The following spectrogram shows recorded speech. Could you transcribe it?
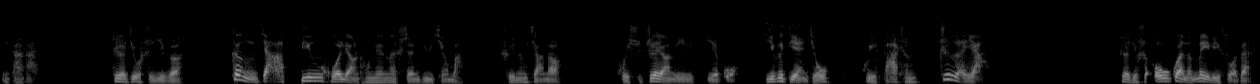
你看看，这就是一个更加冰火两重天的神剧情吧？谁能想到？会是这样的一个结果，一个点球会发成这样，这就是欧冠的魅力所在，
